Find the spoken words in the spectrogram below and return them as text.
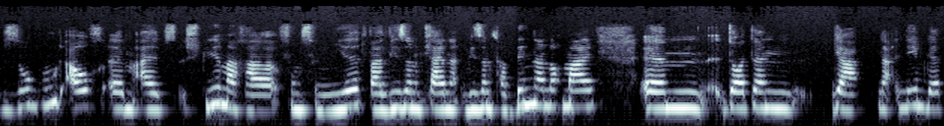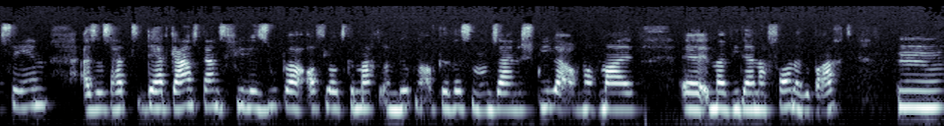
so gut auch ähm, als Spielmacher funktioniert, war wie so ein kleiner, wie so ein Verbinder nochmal ähm, dort dann ja, neben der 10. Also es hat, der hat ganz, ganz viele super Offloads gemacht und Lücken aufgerissen und seine Spieler auch nochmal äh, immer wieder nach vorne gebracht. Mhm.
